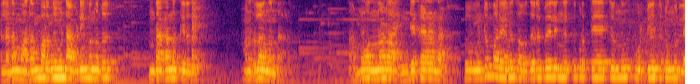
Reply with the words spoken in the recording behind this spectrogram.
അല്ലാണ്ട് മതം പറഞ്ഞുകൊണ്ട് അവിടെയും വന്നിട്ട് ഉണ്ടാക്കാൻ നിൽക്കരുത് മനസ്സിലാവുന്നുണ്ടാ നമ്മൾ ഒന്നാടാ ഇന്ത്യക്കാരാണ്ടാ. അപ്പോൾ വീണ്ടും പറയാണ് സൗദി അറേബ്യയിൽ നിങ്ങൾക്ക് പ്രത്യേകിച്ചൊന്നും ഉരുട്ടി വെച്ചിട്ടൊന്നുമില്ല.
